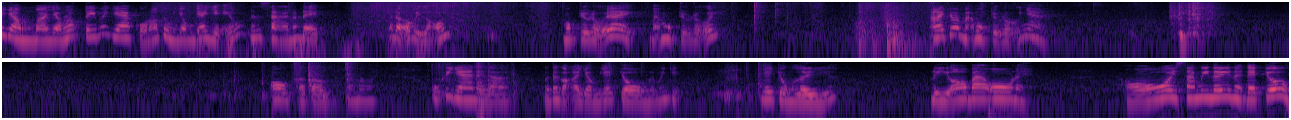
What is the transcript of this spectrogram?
cái dòng mà dòng lót tím á da của nó thường dòng da dẻo nên xài nó đẹp nó đỡ bị lỗi. Một triệu rưỡi đây mã một triệu rưỡi. Ai cho mã một triệu rưỡi nha? Ô oh, từ từ em ơi ô cái da này là người ta gọi là dòng da trồn này mấy chị? Da trồn lì á. Dior 3O này ôi size mini này đẹp chưa?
